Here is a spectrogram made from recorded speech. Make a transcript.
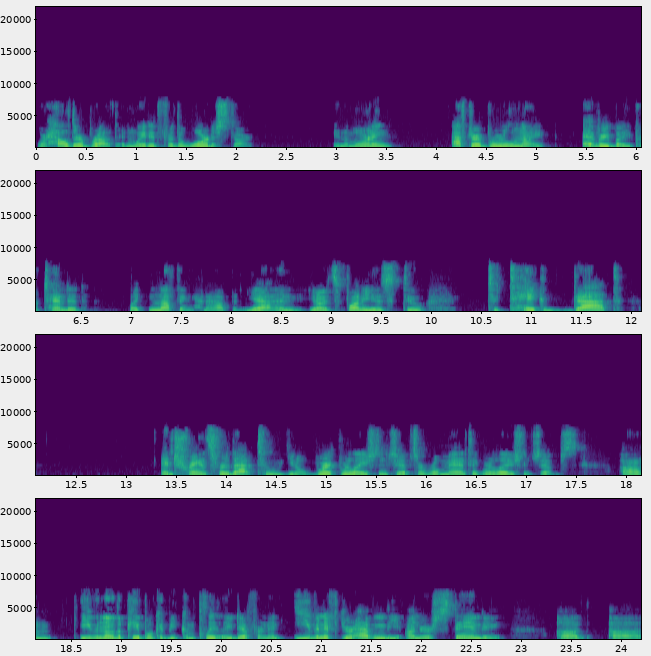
or held their breath and waited for the war to start. In the morning, after a brutal night, everybody pretended like nothing had happened. Yeah, and you know, it's funny is to to take that and transfer that to you know work relationships or romantic relationships um, even though the people could be completely different and even if you're having the understanding uh, uh,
